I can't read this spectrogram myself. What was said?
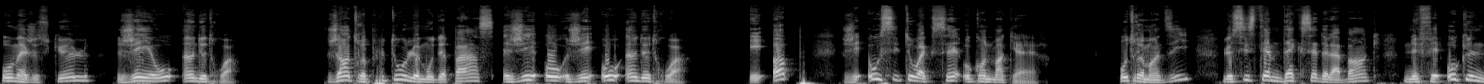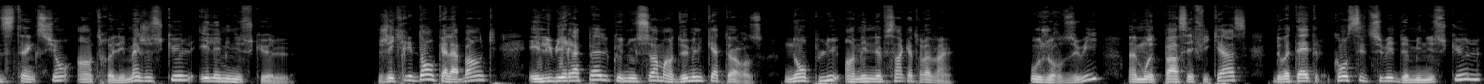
O majuscule, GO 123. J'entre plutôt le mot de passe GOGO 123. Et hop, j'ai aussitôt accès au compte bancaire. Autrement dit, le système d'accès de la banque ne fait aucune distinction entre les majuscules et les minuscules. J'écris donc à la banque et lui rappelle que nous sommes en 2014, non plus en 1980. Aujourd'hui, un mot de passe efficace doit être constitué de minuscules,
